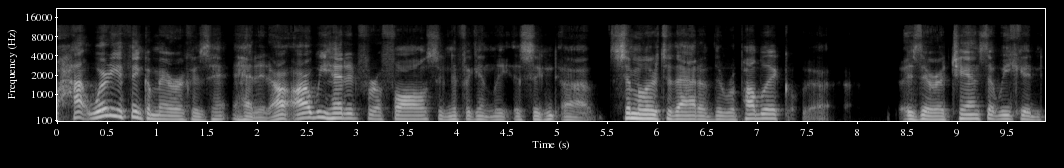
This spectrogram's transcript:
how, where do you think America's he headed? Are, are we headed for a fall significantly uh, uh, similar to that of the Republic? Uh, is there a chance that we could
